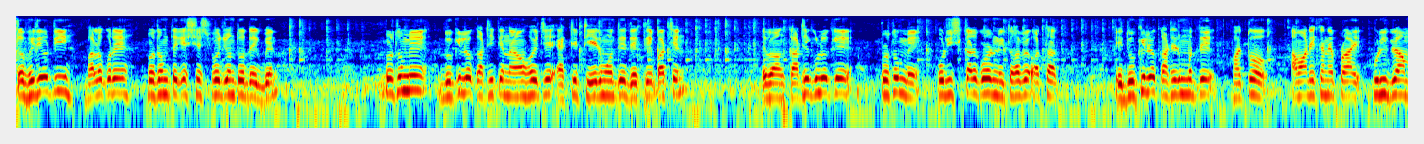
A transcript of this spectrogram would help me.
তো ভিডিওটি ভালো করে প্রথম থেকে শেষ পর্যন্ত দেখবেন। প্রথমে দু কিলো কাঠিকে নেওয়া হয়েছে একটি টিয়ের মধ্যে দেখতে পাচ্ছেন এবং কাঠিগুলোকে প্রথমে পরিষ্কার করে নিতে হবে, অর্থাৎ এই দু কিলো কাঠির মধ্যে হয়তো আমার এখানে প্রায় কুড়ি গ্রাম,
